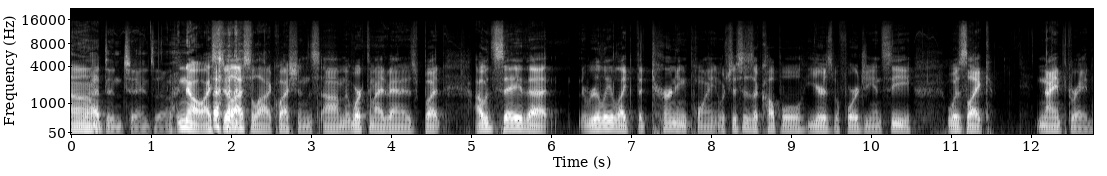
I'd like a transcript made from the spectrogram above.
um, that didn't change though. no, I still asked a lot of questions. Um, it worked to my advantage, but I would say that really like the turning point, which this is a couple years before GNC, was like ninth grade.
